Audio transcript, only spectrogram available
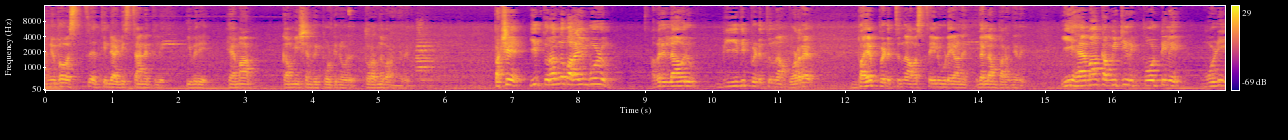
അനുഭവത്തിന്റെ അടിസ്ഥാനത്തിൽ ഇവർ ഹേമ കമ്മീഷൻ റിപ്പോർട്ടിനോട് തുറന്നു പറഞ്ഞത്. പക്ഷേ ഈ തുറന്നു പറയുമ്പോഴും അവരെല്ലാവരും ഭീതിപ്പെടുത്തുന്ന വളരെ ഭയപ്പെടുത്തുന്ന അവസ്ഥയിലൂടെയാണ് ഇതെല്ലാം പറഞ്ഞത്. ഈ ഹേമ കമ്മിറ്റി റിപ്പോർട്ടിൽ മൊഴി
